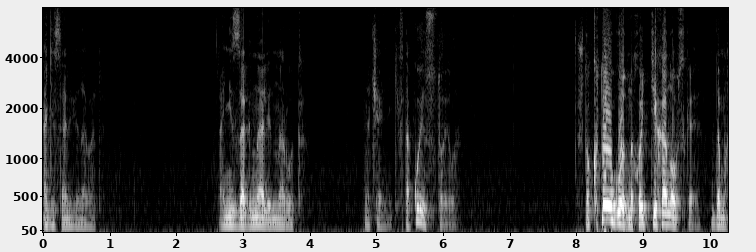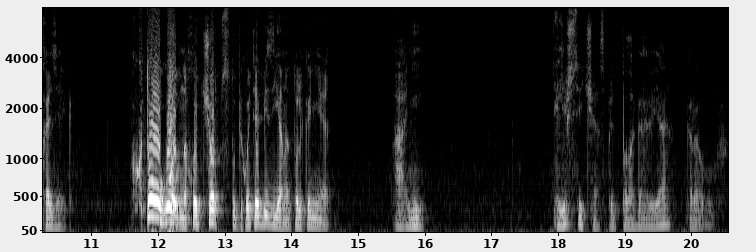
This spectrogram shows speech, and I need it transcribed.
Они сами виноваты. Они загнали народ, начальники, в такое стоило, что кто угодно, хоть Тихановская домохозяйка, кто угодно, хоть черт в ступе, хоть обезьяна, только не а они. И лишь сейчас, предполагаю я, Караулов,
